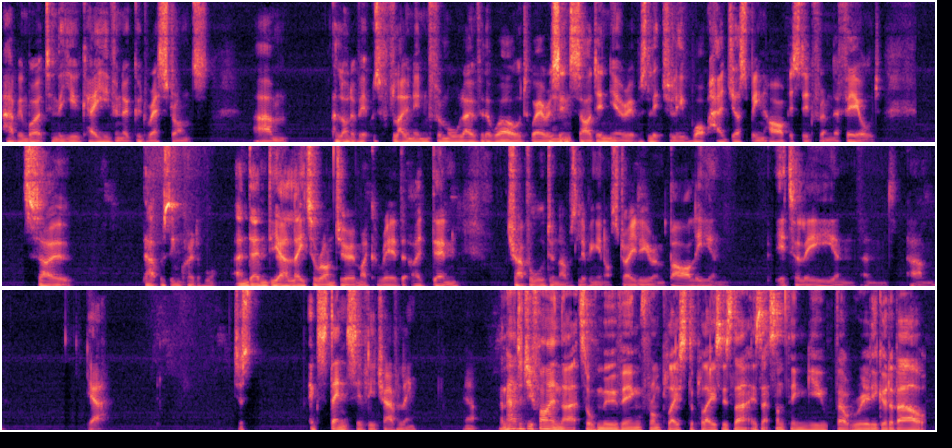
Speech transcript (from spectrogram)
having worked in the UK, even at good restaurants, um, a lot of it was flown in from all over the world. Whereas in Sardinia, it was literally what had just been harvested from the field. So that was incredible. And then, yeah, later on during my career, that I then traveled and I was living in Australia and Bali and Italy and and um, yeah, just extensively traveling. Yeah. And how did you find that sort of moving from place to place? Is that is that something you felt really good about?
